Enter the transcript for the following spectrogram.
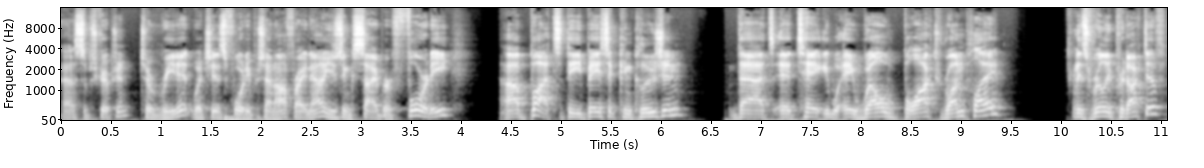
uh, subscription to read it, which is 40% off right now using Cyber 40. Uh, but the basic conclusion that it take a well blocked run play is really productive.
